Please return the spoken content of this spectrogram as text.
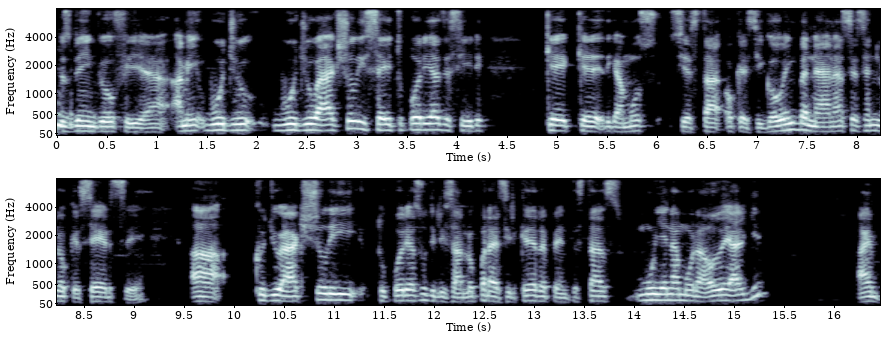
Just being goofy, yeah. I mean, would you, would you actually say, tú podrías decir que, que digamos, si está, ok, si going bananas es enloquecerse, ah, could you actually, tú podrías utilizarlo para decir que de repente estás muy enamorado de alguien? I'm,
